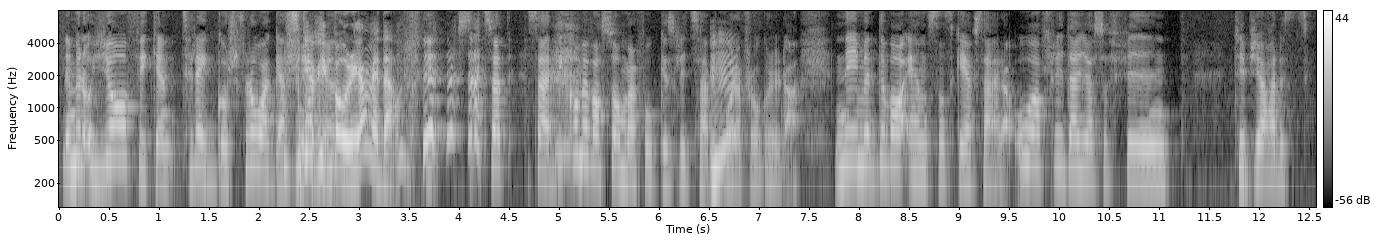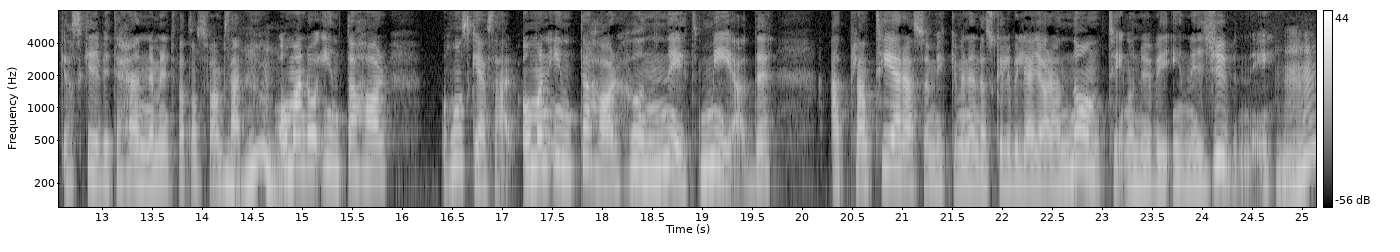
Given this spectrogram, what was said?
Nej, men och jag fick en trädgårdsfråga. Ska vi börja med den? Så att så här, det kommer vara sommarfokus lite så här på Mm. våra frågor idag. Nej, men det var en som skrev så här. Åh, Frida gör så fint. Typ jag hade jag skrivit till henne men inte fått något svar. Så här, Mm. Om man då inte har... Hon skrev så här. Om man inte har hunnit med att plantera så mycket men ändå skulle vilja göra någonting och nu är vi inne i juni. Mm.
